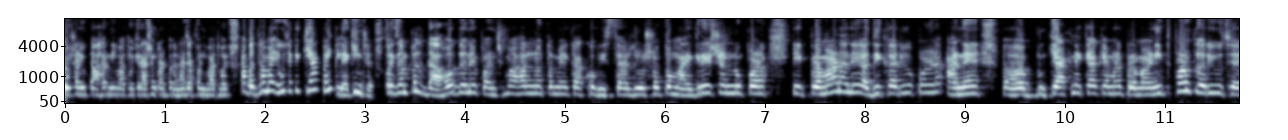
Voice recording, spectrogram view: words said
પોષણયુક્ત આહારની વાત હોય કે રાશન કાર્ડ પર અનાજ આપવાની વાત હોય, આ બધામાં એવું છે કે ક્યાંક કંઈક લેકિંગ છે. ફોર એક્ઝામ્પલ દાહોદ અને પંચમહાલનો તમે એક આખો વિસ્તાર જોશો તો માઇગ્રેશનનું પણ એક પ્રમાણ અને અધિકારીઓ પણ આને ક્યાંક ને ક્યાંક એમણે પ્રમાણિત પણ કર્યું છે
